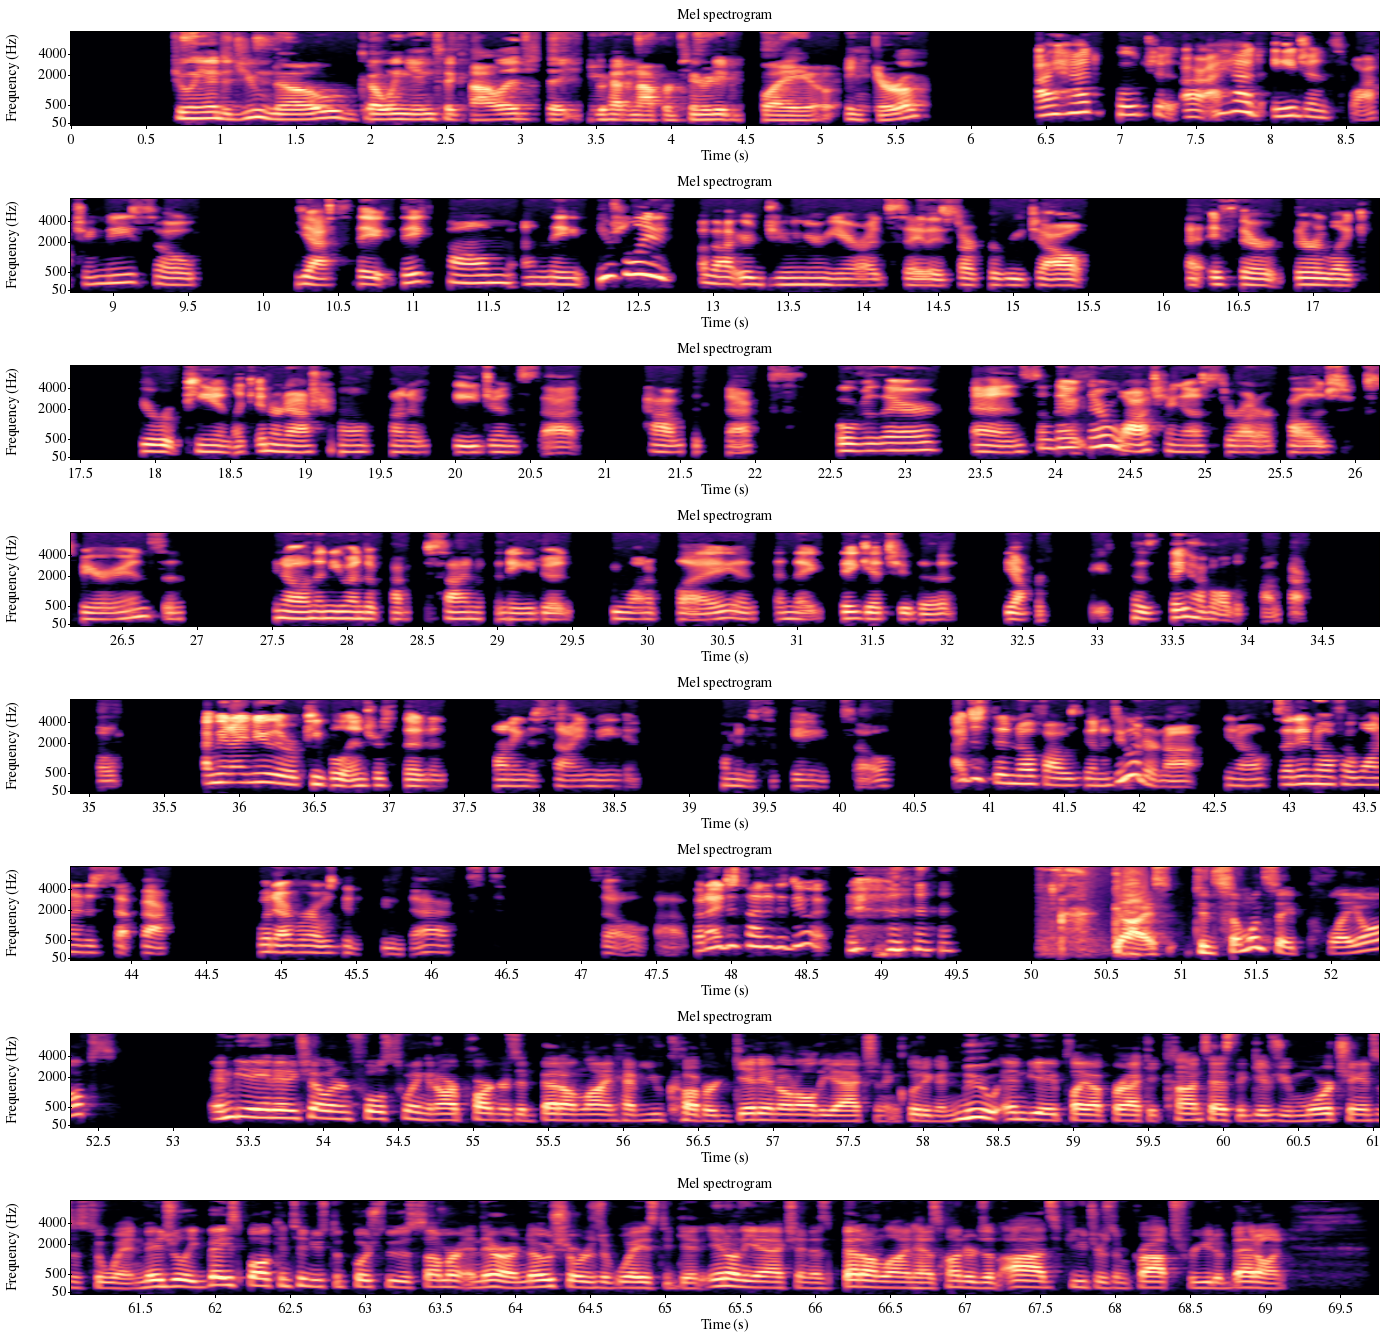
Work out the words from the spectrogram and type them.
Julianne, did you know going into college that you had an opportunity to play in Europe? I had coaches, or I had agents watching me, so yes, they they come and they usually about your junior year, I'd say they start to reach out uh, if they're they're like European, like international kind of agents that have the connects over there, and so they're they're watching us throughout our college experience, and you know, and then you end up having to sign with an agent you want to play, and and they they get you the the opportunities because they have all the contacts. I mean, I knew there were people interested in wanting to sign me and coming to some games. So I just didn't know if I was going to do it or not, you know, because I didn't know if I wanted to set back whatever I was going to do next. So, uh, but I decided to do it. Guys, did someone say playoffs? NBA and NHL are in full swing, and our partners at Bet Online have you covered. Get in on all the action, including a new NBA playoff bracket contest that gives you more chances to win. Major League Baseball continues to push through the summer, and there are no shortage of ways to get in on the action as Bet Online has hundreds of odds, futures, and props for you to bet on.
